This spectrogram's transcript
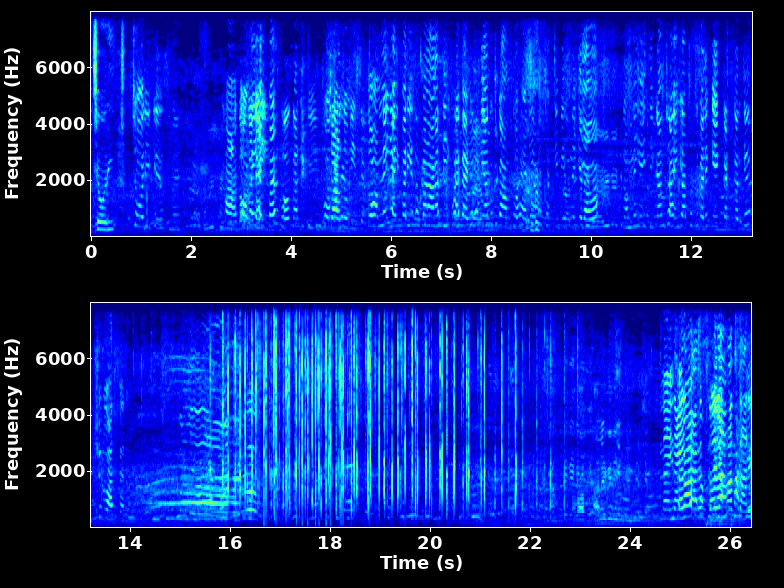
चोरी। चोरी के उसमें हाँ तो हमने यहीं पर चार सौ बीस तो हमने यहीं पर ये सब बनाना सीखा है। बैठे बैठे यहाँ कुछ काम तो है नहीं चक्की पीसने के अलावा। तो हमने यही सीखा। हम चाहेंगे आप सबसे पहले केक कट करके शुरुआत करें। खाने के लिए नहीं सर आप सबसे आप सारे।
